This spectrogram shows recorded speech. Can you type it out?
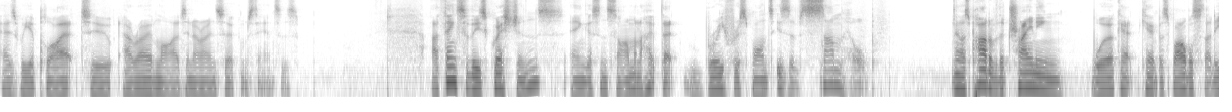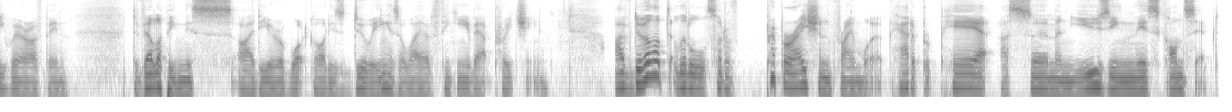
as we apply it to our own lives and our own circumstances. Uh, thanks for these questions, Angus and Simon. I hope that brief response is of some help. Now, as part of the training work at Campus Bible Study, where I've been developing this idea of what God is doing as a way of thinking about preaching, I've developed a little sort of preparation framework, how to prepare a sermon using this concept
